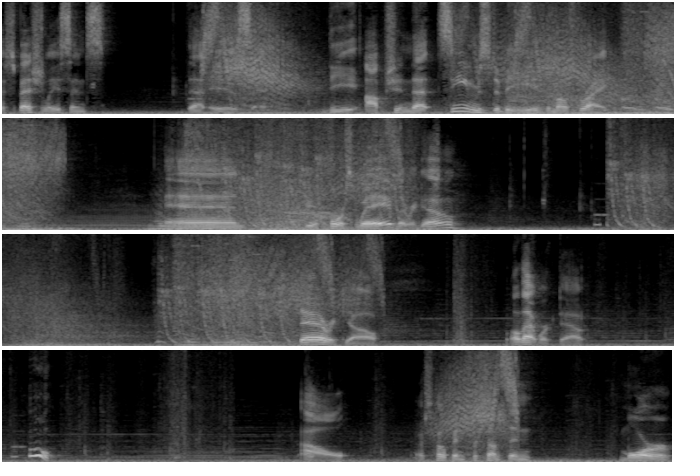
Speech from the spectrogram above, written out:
Especially since that is the option that seems to be the most right. And do a force wave. There we go. There we go. Well, that worked out. Ooh. Oh. I was hoping for something more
